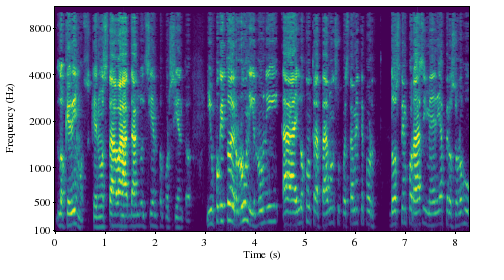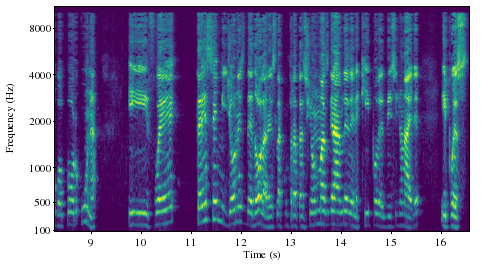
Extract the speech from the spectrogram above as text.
lo que vimos, que no estaba dando el 100%. Y un poquito de Rooney, Rooney a él lo contrataron supuestamente por dos temporadas y media, pero solo jugó por una y fue 13 millones de dólares la contratación más grande del equipo del DC United y pues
